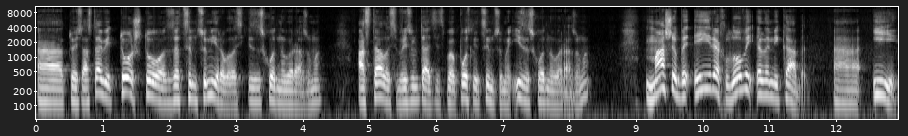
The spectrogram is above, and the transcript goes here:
то есть оставить то, что зацимцумировалось из исходного разума, осталось в результате после цимцума из исходного разума. Маша бе эйрах ловый эламикабель. А, и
